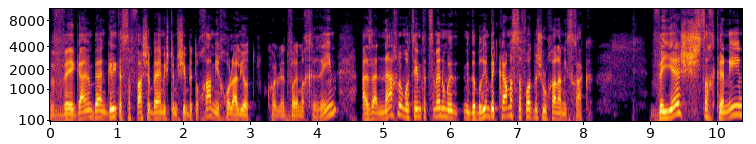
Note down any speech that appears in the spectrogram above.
וגם אם באנגלית השפה שבהם משתמשים בתוכם יכולה להיות כל מיני דברים אחרים, אז אנחנו מוצאים את עצמנו מדברים בכמה שפות בשולחן המשחק. ויש שחקנים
